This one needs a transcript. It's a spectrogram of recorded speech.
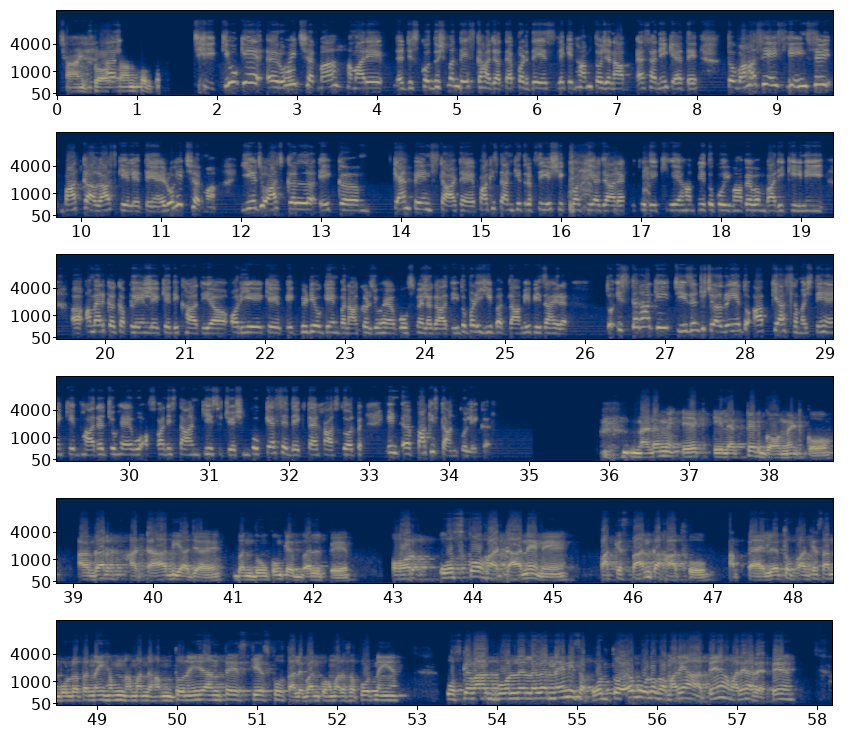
thanks for जी, क्योंकि रोहित शर्मा हमारे जिसको दुश्मन देश कहा जाता है, परदेश, लेकिन हम तो जनाब ऐसा नहीं कहते तो वहाँ से इसलिए इनसे बात का आगाज़ किए लेते हैं। रोहित शर्मा, ये जो आजकल एक कैंपेन स्टार्ट है, पाकिस्तान की तरफ़ से ये शिकवा किया जा रहा है तो देखिए, हमने तो कोई वहाँ पे बमबारी की नहीं अमेरिका का प्लेन लेके दिखा दिया, और ये कि एक वीडियो गेम बनाकर जो है, वो उसमें लगा दी तो बड़ी ही बदनामी भी ज़ाहिर है। तो इस तरह की चीज़ें जो चल रही हैं तो आप क्या समझते हैं कि भारत जो है, वो अफ़गानिस्तान की सिचुएशन को कैसे देखता है, खासतौर पर पाकिस्तान को लेकर? मैडम, एक इलेक्टेड गवर्नमेंट को अगर हटा दिया जाए बंदूकों के बल पे और उसको हटाने में पाकिस्तान का हाथ हो, अब पहले तो पाकिस्तान बोल रहा था, नहीं, हम हम हम तो नहीं जानते इस केस को, तालिबान को हमारा सपोर्ट नहीं है। उसके बाद बोलने लगा, नहीं नहीं सपोर्ट तो है, वो लोग हमारे यहाँ आते हैं, हमारे यहाँ रहते हैं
